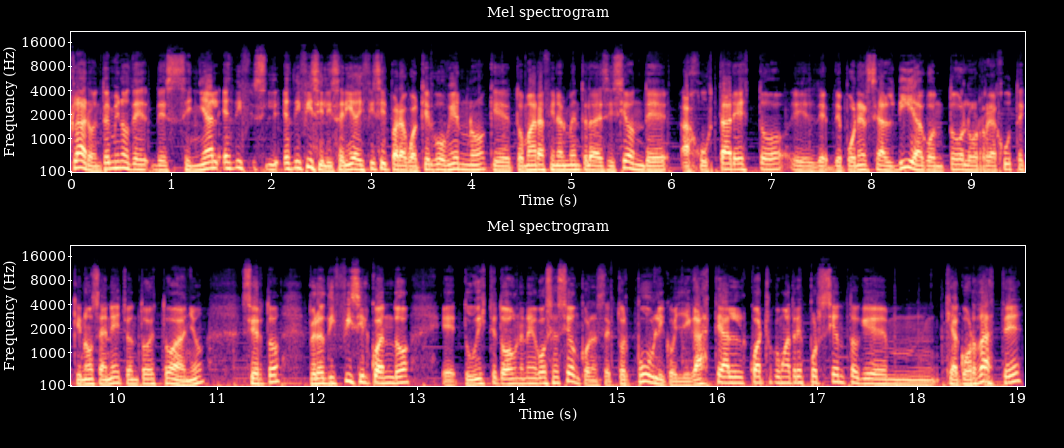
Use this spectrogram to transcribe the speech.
claro, en términos de, señal es difícil, es difícil y sería difícil para cualquier gobierno que tomara finalmente la decisión de ajustar esto, eh, de, ponerse al día con todos los reajustes que no se han hecho en todos estos años, ¿cierto? Pero es difícil cuando eh, tuviste toda una negociación con el sector público, llegaste al 4,3% que, mm, que acordaste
